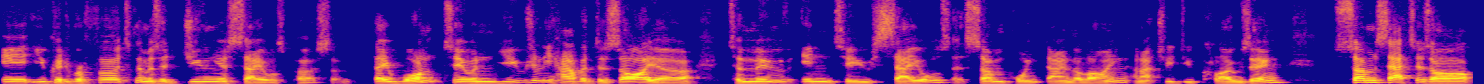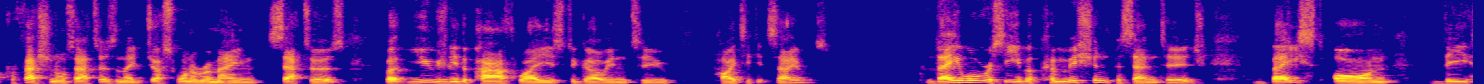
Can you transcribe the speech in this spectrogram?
it, you could refer to them as a junior salesperson. They want to and usually have a desire to move into sales at some point down the line and actually do closing. Some setters are professional setters and they just want to remain setters, but usually the pathway is to go into high ticket sales. They will receive a commission percentage based on the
